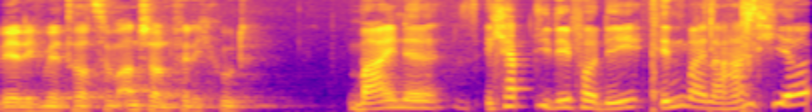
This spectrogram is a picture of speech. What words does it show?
Werde ich mir trotzdem anschauen, finde ich gut. Meine, ich habe die DVD in meiner Hand hier.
